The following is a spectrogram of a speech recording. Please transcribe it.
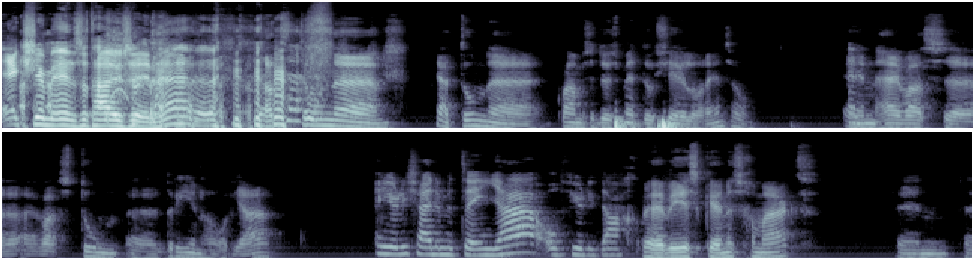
Action mensen het huis in, hè? dat toen, eh, ja, toen eh, kwamen ze dus met dossier Lorenzo. En, En- hij, was, eh, hij was toen eh 3,5 jaar. en jullie zeiden meteen ja of jullie dachten... We hebben eerst kennis gemaakt. En eh,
